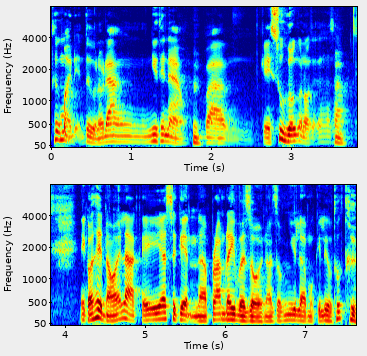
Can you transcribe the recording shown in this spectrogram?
thương mại điện tử nó đang như thế nào ừ. và cái xu hướng của nó sẽ ra sao? Ừ. Thì có thể nói là cái sự kiện à, Prime Day vừa rồi nó giống như là một cái liều thuốc thử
